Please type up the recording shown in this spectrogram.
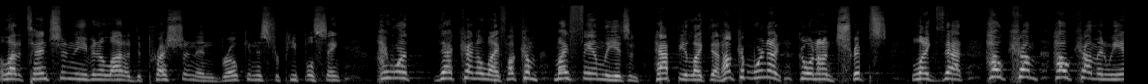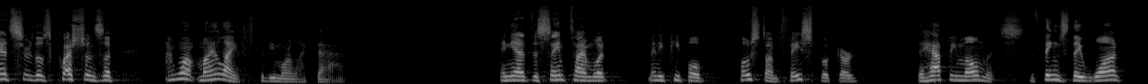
a lot of tension, even a lot of depression and brokenness for people saying, I want that kind of life. How come my family isn't happy like that? How come we're not going on trips like that? How come, how come? And we answer those questions of, I want my life to be more like that. And yet at the same time, what many people post on Facebook are the happy moments, the things they want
